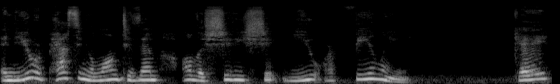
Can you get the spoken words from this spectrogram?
And you are passing along to them all the shitty shit you are feeling. Okay?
